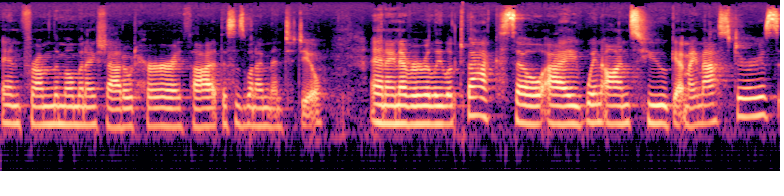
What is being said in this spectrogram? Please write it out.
And from the moment I shadowed her, I thought, this is what I'm meant to do and I never really looked back. So I went on to get my master's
